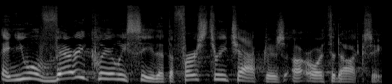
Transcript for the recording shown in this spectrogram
and you will very clearly see that the first three chapters are orthodoxy.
